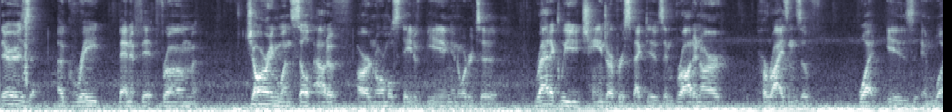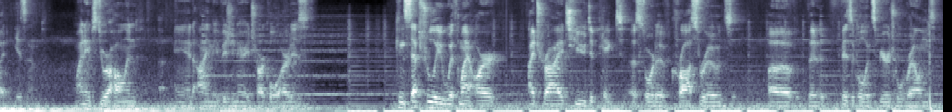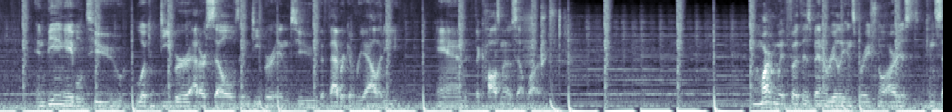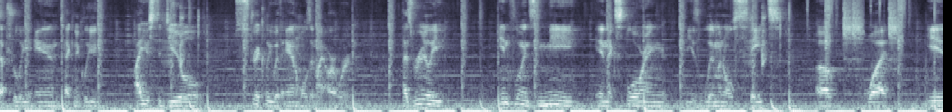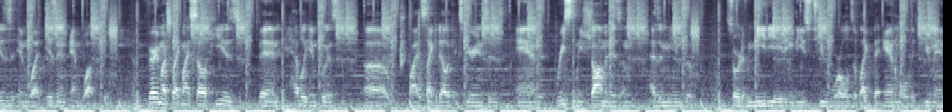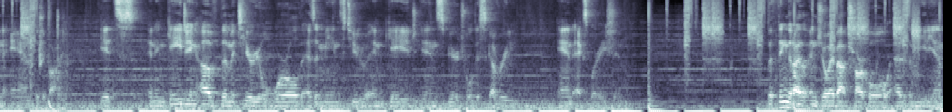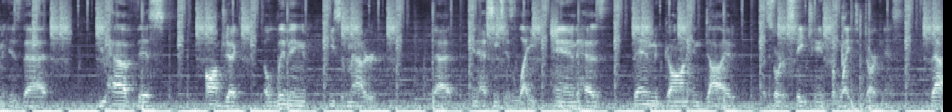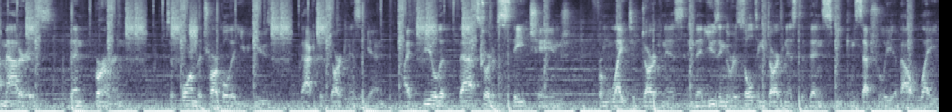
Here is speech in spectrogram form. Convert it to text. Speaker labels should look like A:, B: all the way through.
A: There is a great benefit from jarring oneself out of our normal state of being in order to radically change our perspectives and broaden our horizons of what is and what isn't. My name's Stuart Holland, and I'm a visionary charcoal artist. Conceptually, with my art, I try to depict a sort of crossroads of the physical and spiritual realms and being able to look deeper at ourselves and deeper into the fabric of reality and the cosmos at large. Martin Wittfooth has been a really inspirational artist conceptually and technically. I used to deal strictly with animals in my artwork. Has really influenced me in exploring these liminal states of what is and what isn't and what could be. Very much like myself, he has been heavily influenced uh, by psychedelic experiences and recently shamanism as a means of sort of mediating these two worlds of like the animal, the human, and the divine. It's an engaging of the material world as a means to engage in spiritual discovery and exploration. The thing that I enjoy about charcoal as a medium is that you have this object, a living piece of matter that in essence is light and has then gone and died a sort of state change from light to darkness. That matter is then burned to form the charcoal that you use back to darkness again. I feel that that sort of state change from light to darkness and then using the resulting darkness to then speak conceptually about light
